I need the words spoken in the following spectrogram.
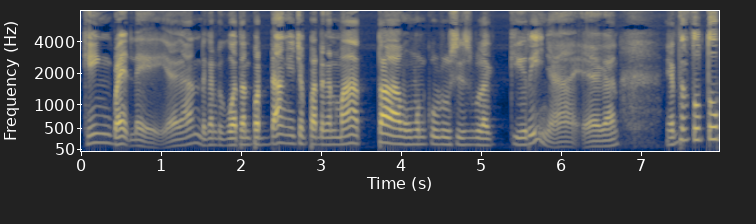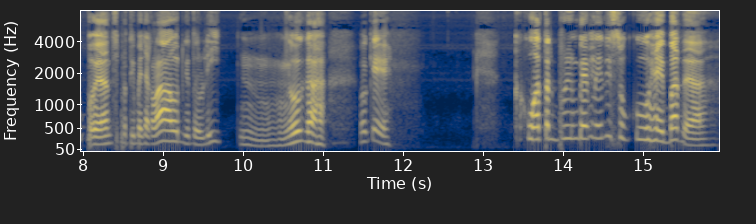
King Bradley ya kan? Dengan kekuatan pedang yang cepat dengan mata memukul di sebelah kirinya ya kan? Yang tertutup ya seperti bajak laut gitu. Li hmm, oke oke. Kekuatan Bradley ini suku hebat ya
